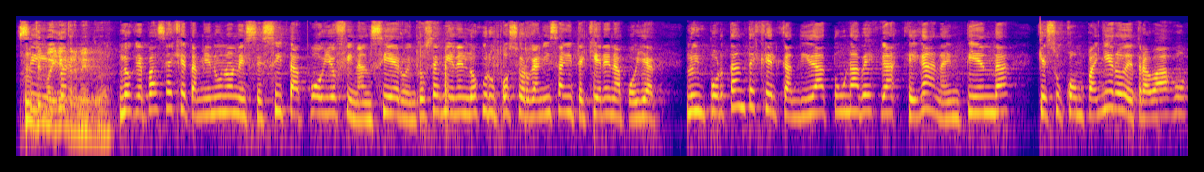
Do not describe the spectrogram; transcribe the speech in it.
Sí, tremendo, ¿eh? Lo que pasa es que también uno necesita apoyo financiero. Entonces vienen los grupos, se organizan y te quieren apoyar. Lo importante es que el candidato, una vez que gana, entienda que su compañero de trabajo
